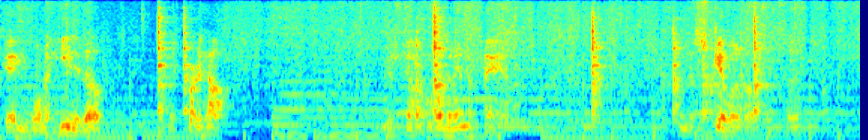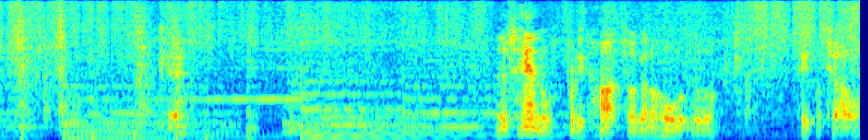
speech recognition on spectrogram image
Okay, you want to heat it up. It's pretty hot. Just to rub it in the pan. In the skillet, I should say. Okay. This handle's pretty hot, so I got to hold it with a paper towel.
